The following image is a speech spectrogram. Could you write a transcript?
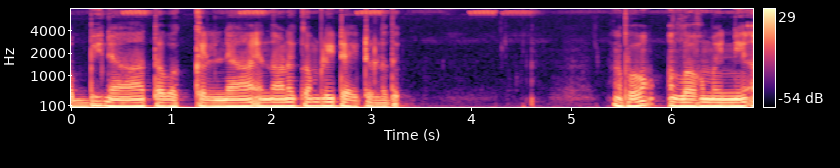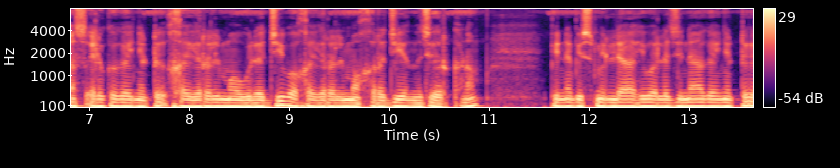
റബ്ബിന തവക്കൽന എന്നാണ് കംപ്ലീറ്റ് ആയിട്ടുള്ളത്. അപ്പോൾ അള്ളാഹുമ ഇന്നി അസ്അലുക്ക് കഴിഞ്ഞിട്ട് ഖൈറൽ മൗലജി വ ഖൈറൽ മഹ്റജി എന്ന് ചേർക്കണം. പിന്നെ ബിസ്മില്ലാഹി വലജന കഴിഞ്ഞിട്ട്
